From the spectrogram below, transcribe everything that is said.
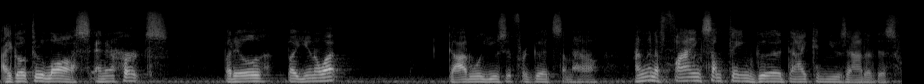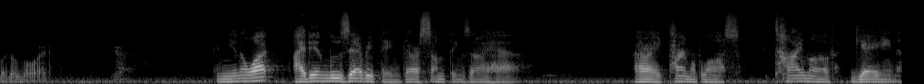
I go through loss and it hurts. But it'll but you know what? God will use it for good somehow. I'm going to find something good that I can use out of this for the Lord. Yeah. And you know what? I didn't lose everything. There are some things that I have. All right, time of loss, time of gain.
